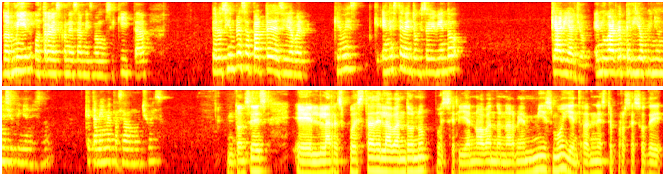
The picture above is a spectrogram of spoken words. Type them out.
dormir otra vez con esa misma musiquita. Pero siempre esa parte de decir, a ver, ¿qué me, en este evento que estoy viviendo, ¿qué haría yo? En lugar de pedir opiniones y opiniones, ¿no? Que también me pasaba mucho eso. Entonces, eh, la respuesta del abandono, pues sería no abandonarme a mí mismo y entrar en este proceso de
